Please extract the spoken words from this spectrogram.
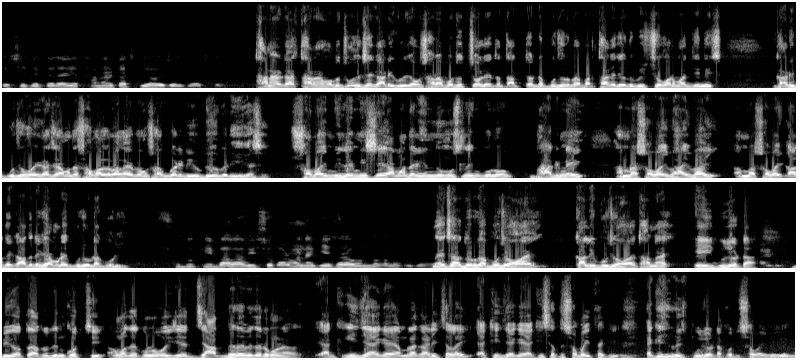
তো সেক্ষেত্রে দাঁড়িয়ে থানার কাজ কীভাবে চলছে আজকে? থানার কাজ থানার মতো চলছে গাড়িগুলো যখন সারা বছর চলে তার তো একটা পুজোর ব্যাপার থাকে যেহেতু বিশ্বকর্মার জিনিস। গাড়ি পুজো হয়ে গেছে আমাদের সকালবেলা এবং সব গাড়ি ডিউটিও বেরিয়ে গেছে। সবাই মিলেমিশে আমাদের হিন্দু মুসলিম কোনো ভাগ নেই। আমরা সবাই ভাই ভাই আমরা সবাই কাঁধে কাঁধ রেখে আমরা এই পুজোটা করি। শুধু কি বাবা বিশ্বকর্মা নাকি এছাড়া অন্য কোনো পুজো হয়? না, এছাড়া দুর্গা পুজো হয় কালী পুজো হয় থানায়। এই পুজোটা বিগত এতদিন করছি আমাদের কোনো ওই যে জাত ভেদাভেদ এরকম না। একই জায়গায় আমরা গাড়ি চালাই একই জায়গায় একই সাথে সবাই থাকি একই সাথে পুজোটা করি সবাই মিলে।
